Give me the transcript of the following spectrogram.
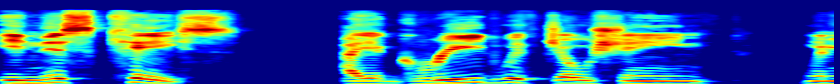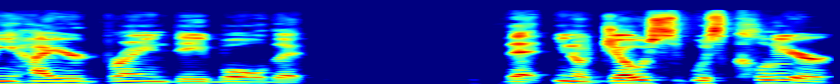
in this case, I agreed with Joe Schoen when he hired Brian Daboll that that you know Joe was clear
